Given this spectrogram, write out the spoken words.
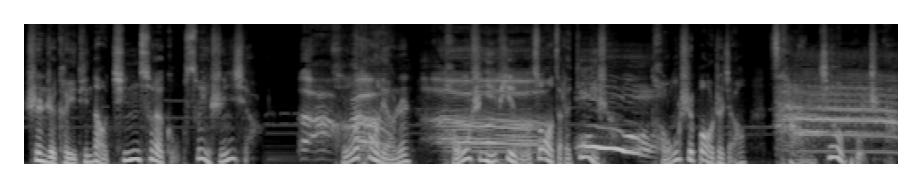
甚至可以听到清脆的骨碎声响。何拓两人同时一屁股坐在了地上，同时抱着脚惨叫不止啊！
